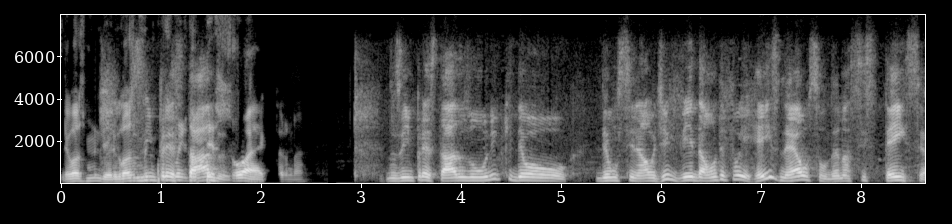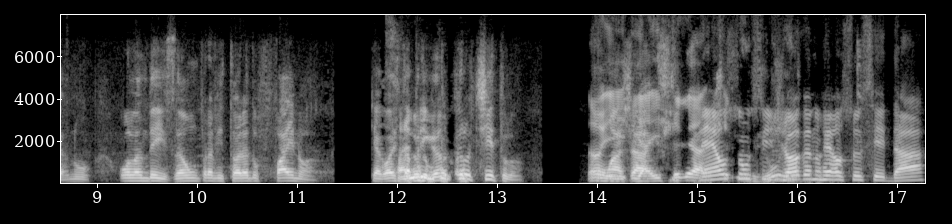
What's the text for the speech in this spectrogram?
Eu gosto muito dele, eu gosto Os muito principalmente da emprestados. pessoa, Hector, né? Dos emprestados, o único que deu, deu um sinal de vida ontem foi Reis Nelson, dando assistência no holandesão para a vitória do Feyenoord. Que agora está Feyenoord brigando não- pelo título. Não, e, e aí chega. Nelson chega se joga no Real Sociedad,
